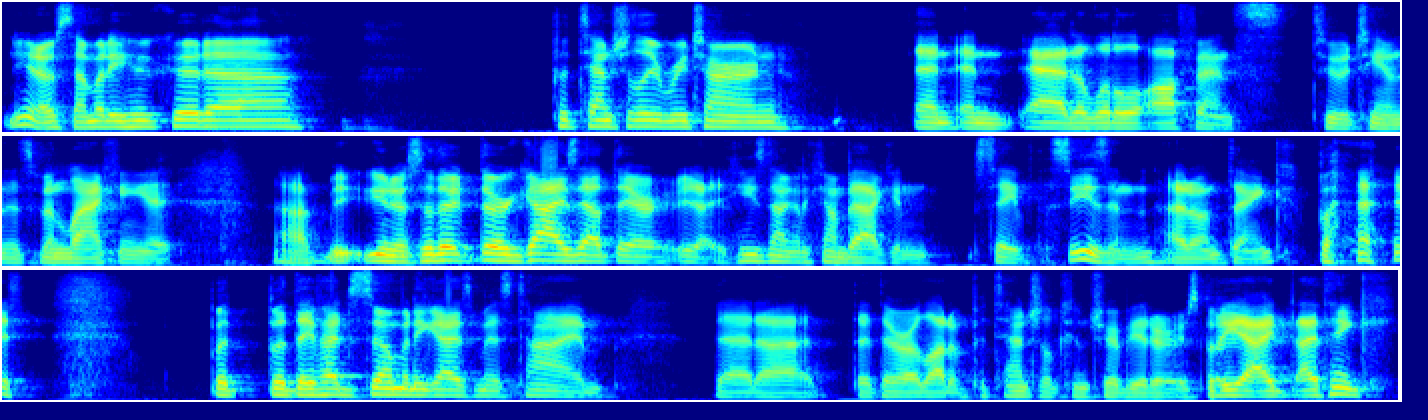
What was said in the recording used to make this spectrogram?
you know somebody who could uh, potentially return and and add a little offense to a team that's been lacking it. Uh, you know, so there there are guys out there. You know, he's not going to come back and save the season, I don't think, but but but they've had so many guys miss time that uh, that there are a lot of potential contributors. But yeah, I, I think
